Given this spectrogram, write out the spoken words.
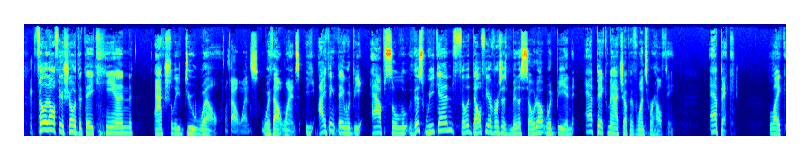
Philadelphia showed that they can actually do well without Wentz. without Wentz. I think they would be absolutely this weekend. Philadelphia versus Minnesota would be an epic matchup if Wentz were healthy. Epic, like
